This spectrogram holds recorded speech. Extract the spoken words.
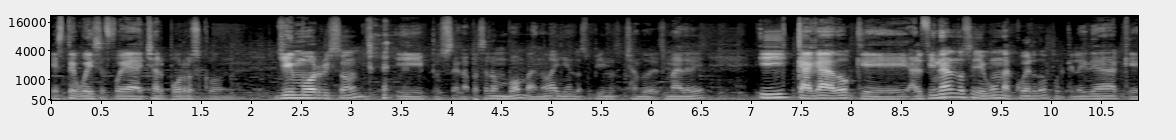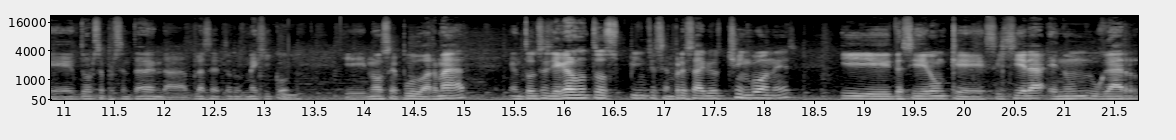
este güey se fue a echar porros con Jim Morrison y pues se la pasaron bomba, ¿no? Ahí en los pinos echando desmadre. Y cagado que al final no se llegó a un acuerdo porque la idea era que Doors se presentara en la Plaza de Toros México y no se pudo armar. Entonces llegaron otros pinches empresarios chingones y decidieron que se hiciera en un lugar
